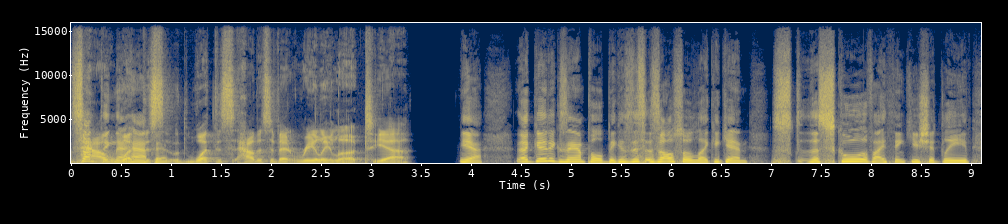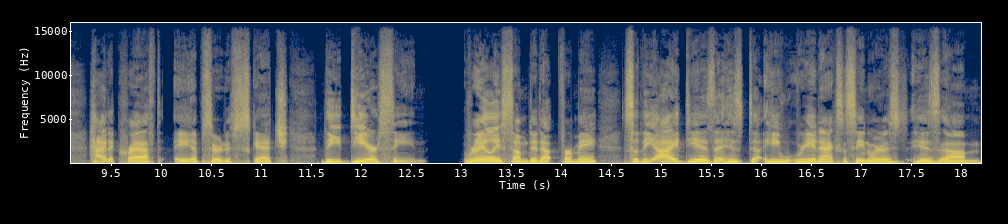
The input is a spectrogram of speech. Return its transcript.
something how, that what happened This, what this how this event really looked. Yeah, Yeah, a good example because this is also like again s- the school of I think you should leave how to craft a absurdist sketch. The deer scene really summed it up for me. So the idea is that his he reenacts a scene where his his um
